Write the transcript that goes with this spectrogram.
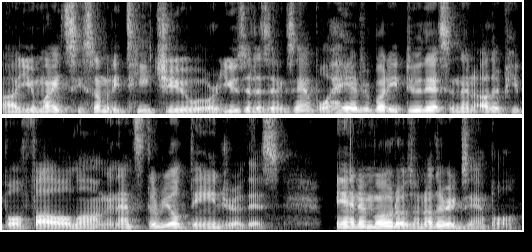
Uh, you might see somebody teach you or use it as an example, hey everybody do this, and then other people follow along. And that's the real danger of this. Animoto is another example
